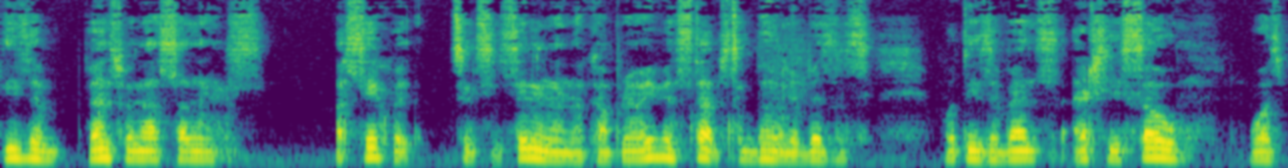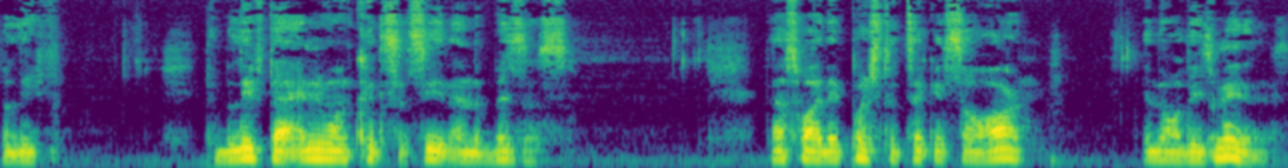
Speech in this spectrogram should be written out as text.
These events were not selling a secret to succeeding in the company or even steps to build your business. What these events actually sold was belief. The belief that anyone could succeed in the business. That's why they pushed the ticket so hard in all these meetings.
